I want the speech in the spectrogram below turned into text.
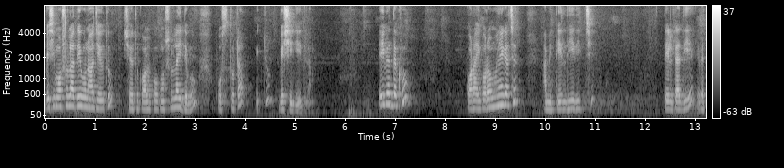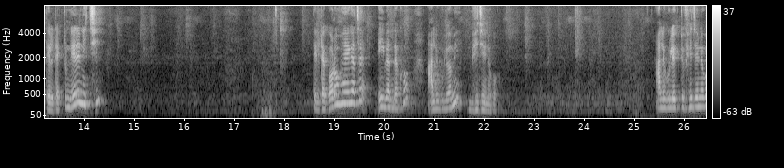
বেশি মশলা দেবো না যেহেতু, সেহেতু অল্প মশলাই দেব। পোস্তটা একটু বেশি দিয়ে দিলাম। এইবার দেখো, কড়াই গরম হয়ে গেছে। আমি তেল দিয়ে দিচ্ছি। তেলটা দিয়ে, এবার তেলটা একটু নেড়ে নিচ্ছি। তেলটা গরম হয়ে গেছে, এইবার দেখো আলুগুলো আমি ভেজে নেব। আলুগুলো একটু ভেজে নেব,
